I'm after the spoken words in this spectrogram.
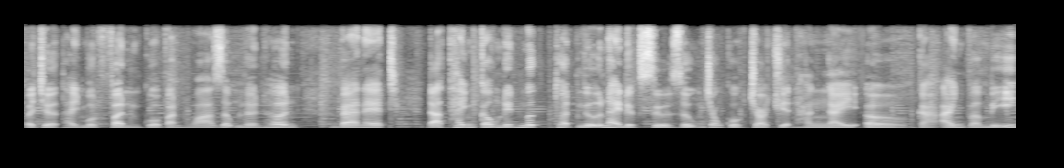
và trở thành một phần của văn hóa rộng lớn hơn. Bennett đã thành công đến mức thuật ngữ này được sử dụng trong cuộc trò chuyện hàng ngày ở cả Anh và Mỹ,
